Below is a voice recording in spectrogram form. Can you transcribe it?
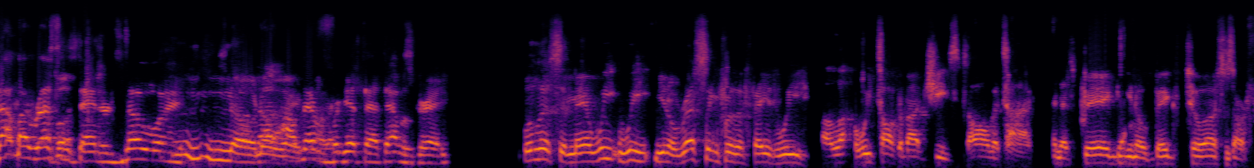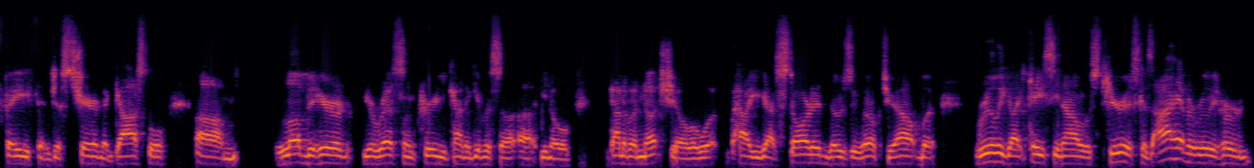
Not by wrestling but, standards. No way. No, no, way. I'll never forget that. That was great. Well, listen, man. We we you know wrestling for the faith. We a lot, we talk about Jesus all the time, and it's big. You know, big to us is our faith and just sharing the gospel. Um, love to hear your wrestling career. You kind of give us a, a you know kind of a nutshell of what, how you got started, those who helped you out. But really, like Casey and I was curious because I haven't really heard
